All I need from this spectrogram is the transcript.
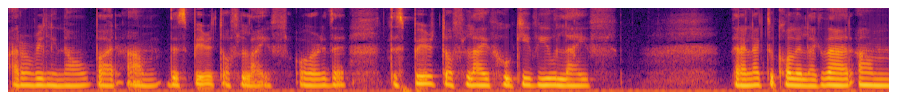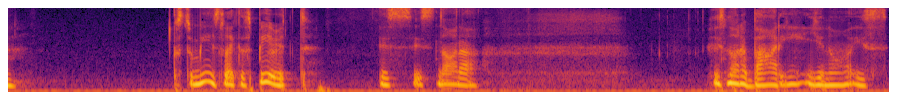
I don't really know, but um, the spirit of life or the the spirit of life who give you life. That I like to call it like that. Um, because to me it's like a spirit. It's it's not a. It's not a body, you know. It's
